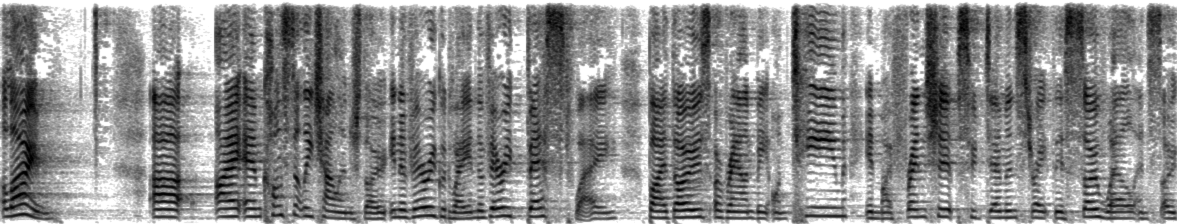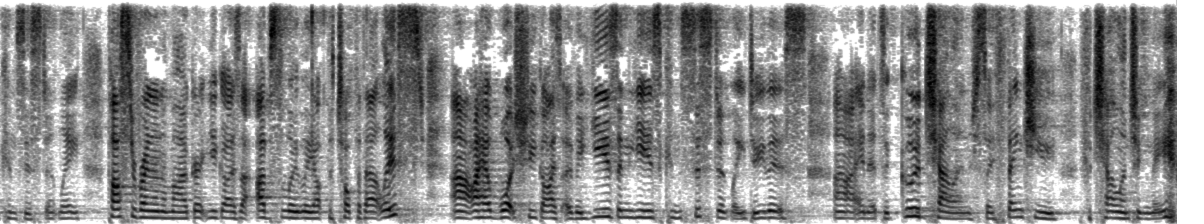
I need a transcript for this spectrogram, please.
alone. Uh, I am constantly challenged, though, in a very good way, in the very best way, by those around me on team, in my friendships, who demonstrate this so well and so consistently. Pastor Brennan and Margaret, you guys are absolutely up the top of that list. Uh, I have watched you guys over years and years consistently do this, uh, and it's a good challenge, so thank you for challenging me.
